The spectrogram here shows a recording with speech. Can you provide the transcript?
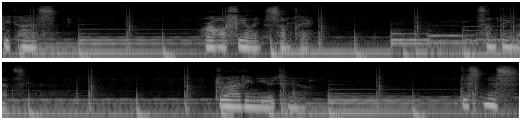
because we're all feeling something. Something that's driving you to dismiss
